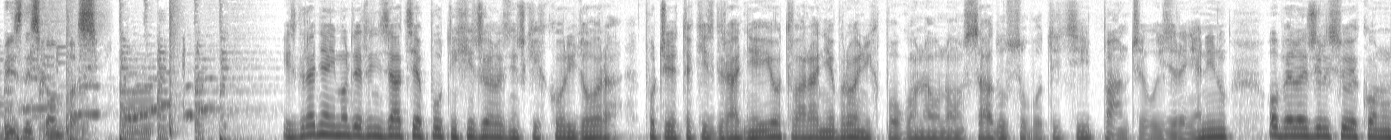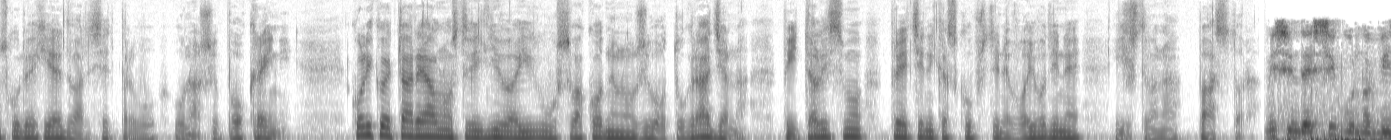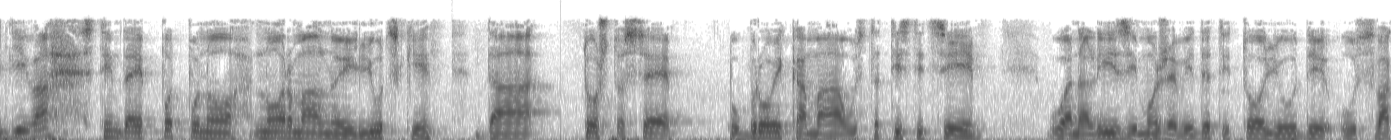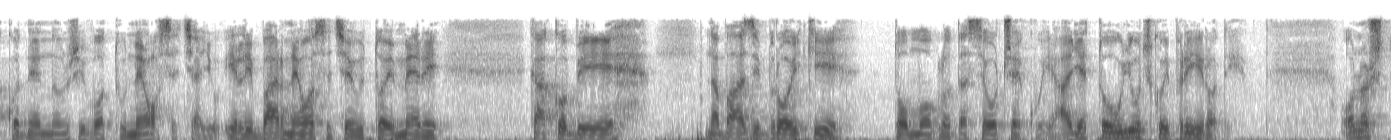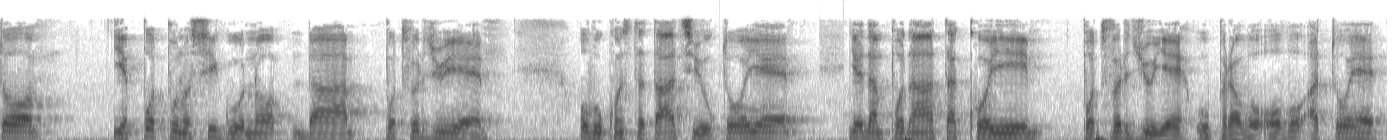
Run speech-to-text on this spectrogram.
Biznis Kompas. Izgradnja i modernizacija putnih i železničkih koridora, početak izgradnje i otvaranje brojnih pogona u Novom Sadu, Subotici, Pančevu i Zrenjaninu obeležili su ekonomsku 2021. u našoj pokrajini. Koliko je ta realnost vidljiva i u svakodnevnom životu građana, pitali smo predsjednika Skupštine Vojvodine Ištvana Pastora. Mislim da je sigurno vidljiva, s tim da je potpuno normalno i ljudski da to što se u brojkama, u statistici, u analizi može videti, to ljudi u svakodnevnom životu ne osjećaju ili bar ne osjećaju u toj meri kako bi na bazi brojki to moglo da se očekuje, ali je to u ljudskoj prirodi. Ono što je potpuno sigurno da potvrđuje ovu konstataciju, to je jedan podatak koji potvrđuje upravo ovo, a to je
